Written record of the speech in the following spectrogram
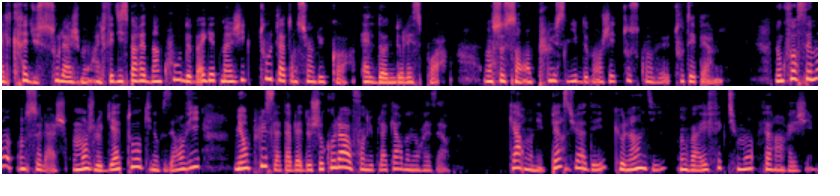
elle crée du soulagement. Elle fait disparaître d'un coup de baguette magique toute la tension du corps. Elle donne de l'espoir. On se sent en plus libre de manger tout ce qu'on veut. Tout est permis. Donc forcément, on se lâche. On mange le gâteau qui nous faisait envie, mais en plus la tablette de chocolat au fond du placard de nos réserves. Car on est persuadé que lundi, on va effectivement faire un régime.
